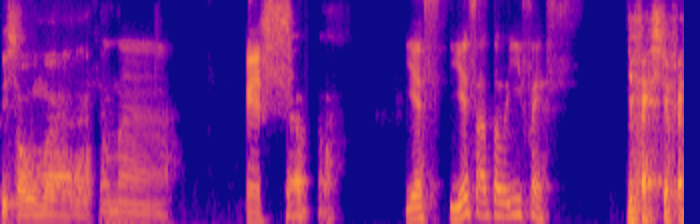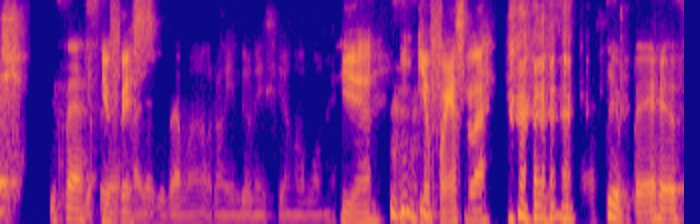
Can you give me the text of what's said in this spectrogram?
Bisoma. Bisoma. Yes. Yes, yes atau Ives? Yves, Yves. Yves. Yves. Ya. kita mah orang Indonesia ngomongnya. Iya, Yves lah. Yves.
